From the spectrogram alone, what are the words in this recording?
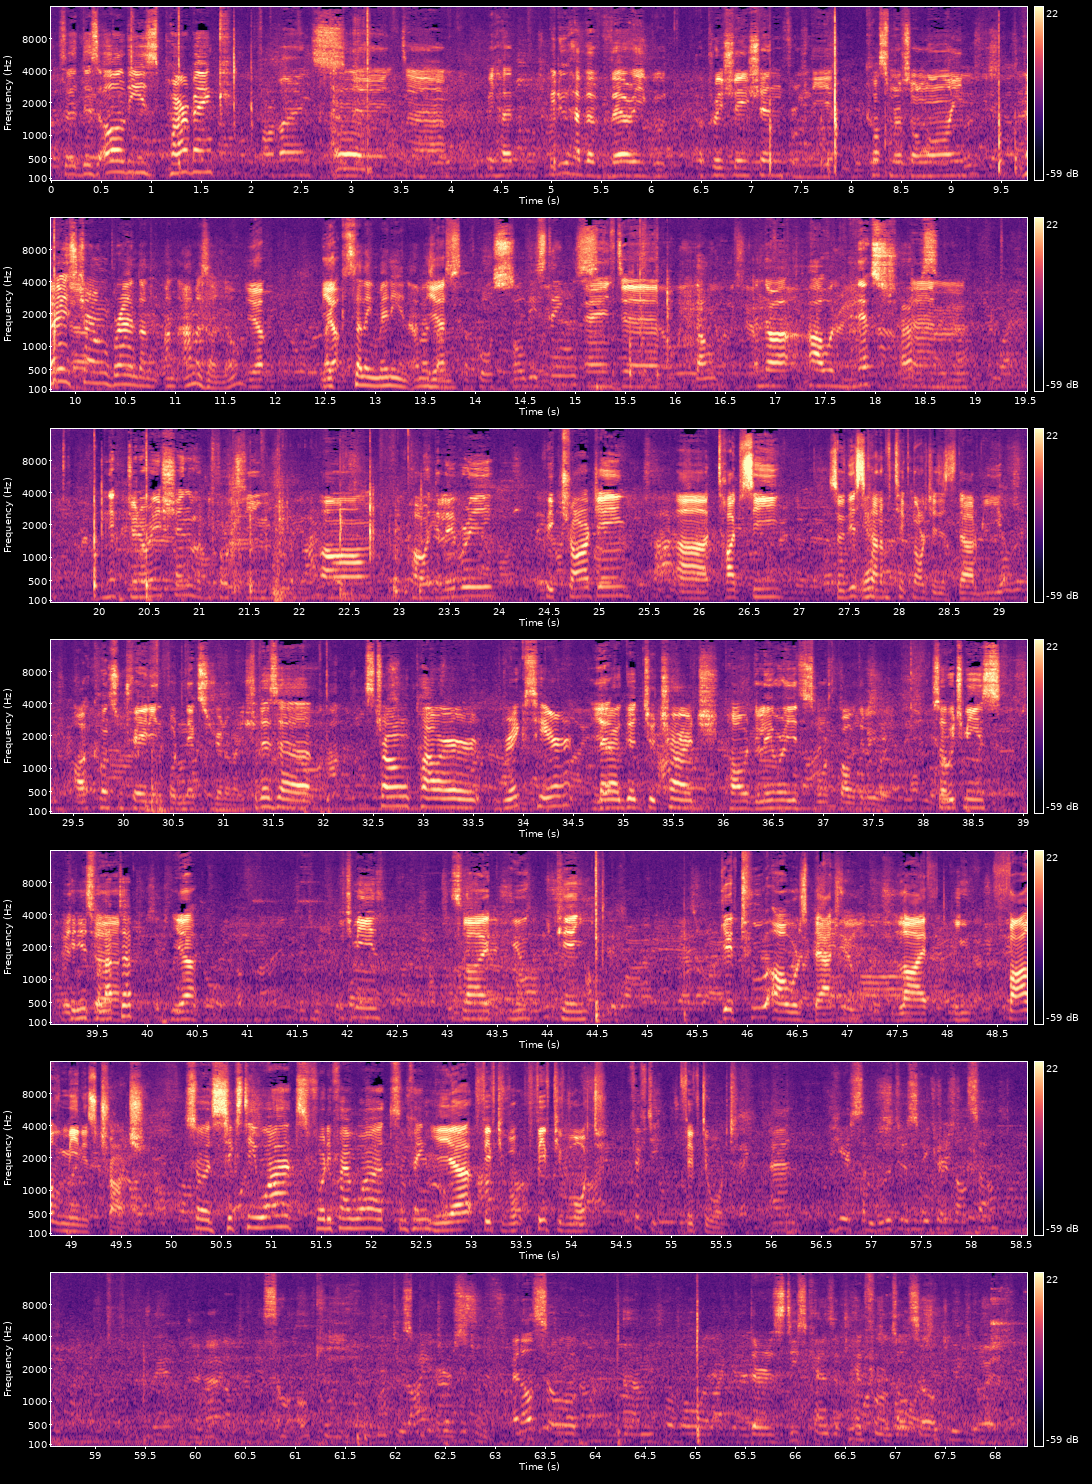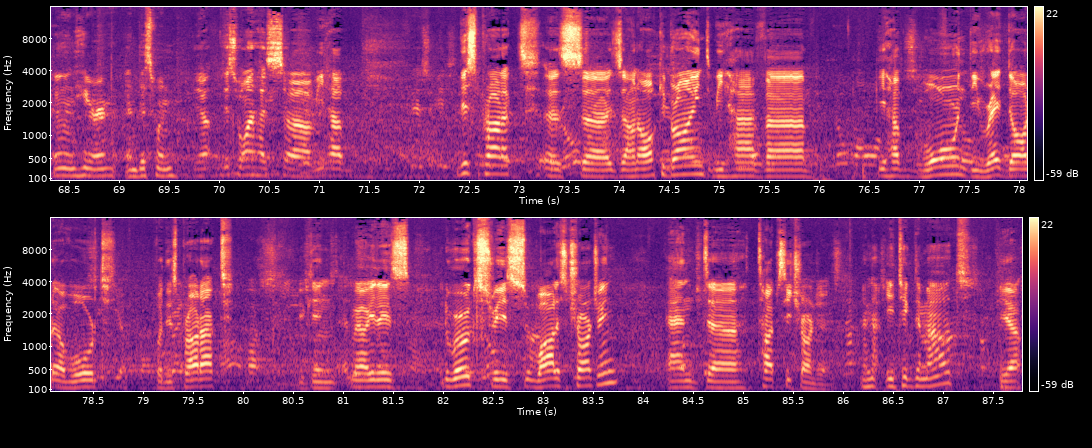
So there's all these power bank. Power banks, Uh, and uh, we have we do have a very good appreciation from the customers online. Very strong brand on, on Amazon, no? Yep. Like yep. selling many in Amazon. Yes, of course. All these things. And uh, And uh, our next um, next generation will be focusing on power delivery, quick charging, uh, Type C. So this Yeah. kind of technologies that we are concentrating for the next So generation. there's a strong power bricks here that Yeah. are good to charge. Power delivery, it supports power delivery. So which means Can you use it, the uh, laptop? Yeah. Which means it's like you can get two hours battery life in five minutes charge. So it's 60 watts, 45 watts, something. Yeah, 50, 50 watt. 50. 50 watt. And here's some Bluetooth speakers also. Some Aukey Bluetooth speakers. And also, um, there's these kinds of headphones also. And here, and this one. Yeah, this one has, uh, we have, this product is, uh, is an Aukey brand. We have, uh, we have won the Red Dot Award for this product. You can, well, it is, it works with wireless charging and uh, Type C charging. And you take them out. Yeah.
